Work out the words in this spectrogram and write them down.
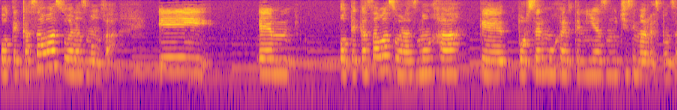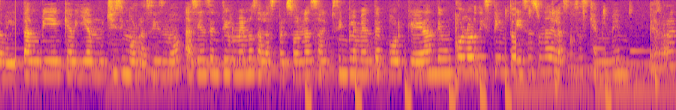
o te casabas o eras monja. Y em, o te casabas o eras monja, que por ser mujer tenías muchísima responsabilidad. También que había muchísimo racismo, hacían sentir menos a las personas simplemente porque eran de un color distinto. Esa es una de las cosas que a mí me emperra.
